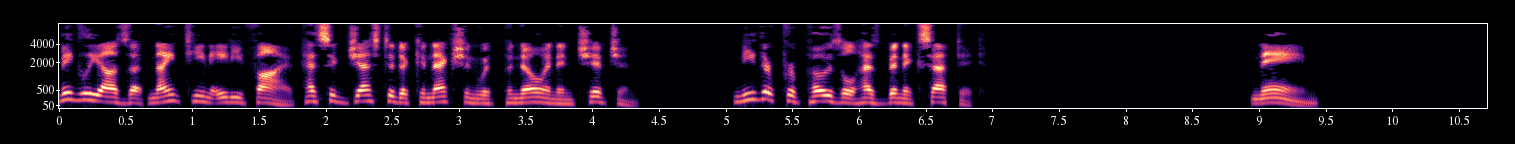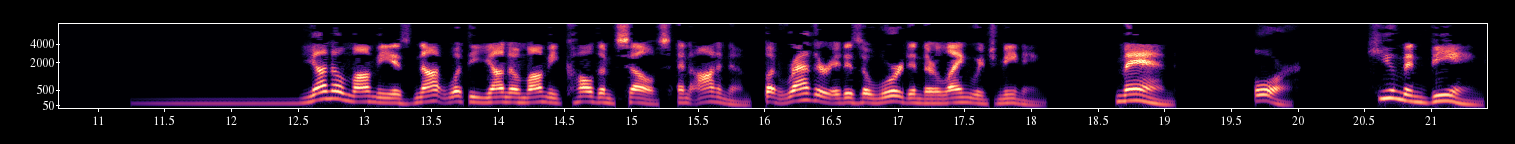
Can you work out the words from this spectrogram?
Migliazza 1985 has suggested a connection with Panoan and Chibchan. Neither proposal has been accepted. Name Yanomami is not what the Yanomami call themselves an autonym, but rather it is a word in their language meaning man or human being.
